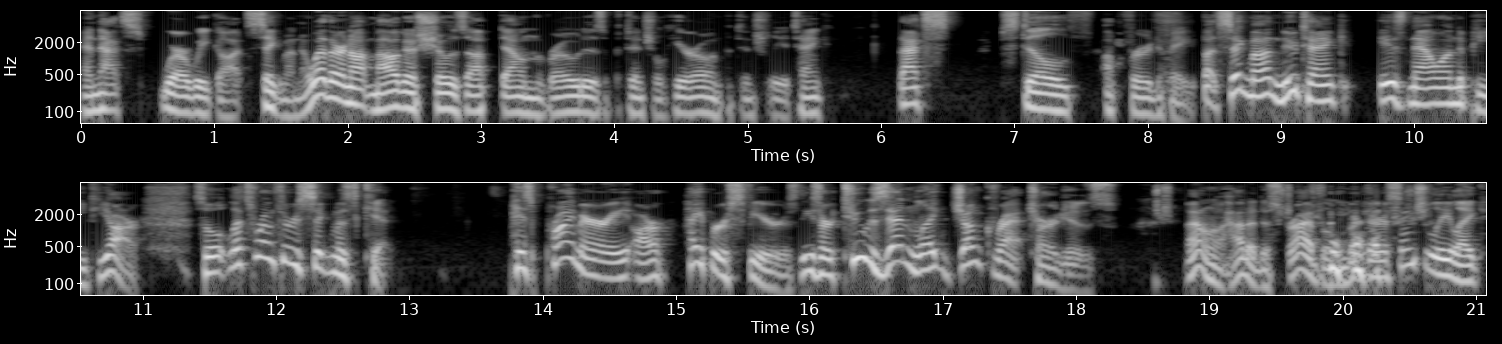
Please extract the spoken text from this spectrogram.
and that's where we got Sigma. Now, whether or not Mauga shows up down the road as a potential hero and potentially a tank, that's still up for debate. But Sigma, new tank, is now on the PTR. So let's run through Sigma's kit. His primary are hyperspheres. These are two Zen like Junkrat charges. I don't know how to describe them, but they're essentially like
